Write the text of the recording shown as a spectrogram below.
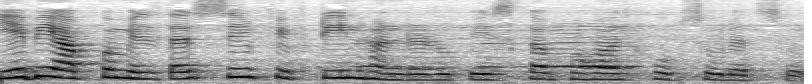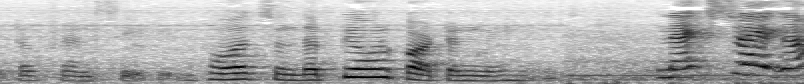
ये भी आपको मिलता है सिर्फ़ फिफ्टीन हंड्रेड रुपीज़ का। बहुत खूबसूरत सूट है फ्रेंड्स ये भी। बहुत सुंदर प्योर कॉटन में है। नेक्स्ट आएगा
